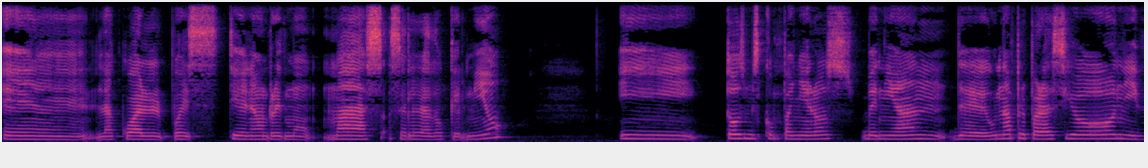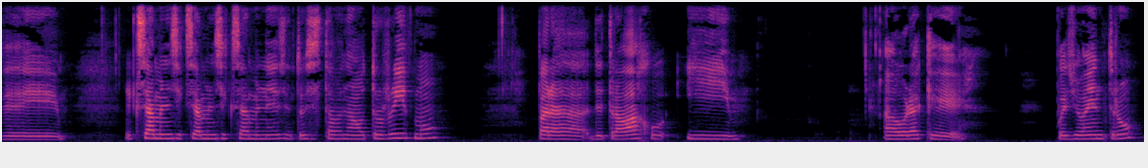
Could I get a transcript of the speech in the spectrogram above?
en la cual pues tiene un ritmo más acelerado que el mío. Y todos mis compañeros venían de una preparación y de exámenes, exámenes, exámenes, entonces estaban a otro ritmo para de trabajo y ahora que pues yo entro,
